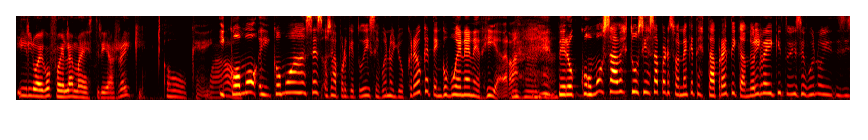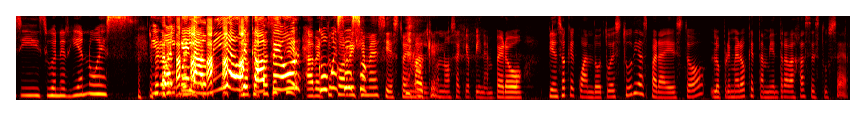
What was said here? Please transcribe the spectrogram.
Y luego fue la maestría Reiki. Ok. ¿Y, cómo, ¿Y cómo haces? O sea, porque tú dices, bueno, yo creo que tengo buena energía, ¿verdad? Pero ¿cómo sabes tú si esa persona que te está practicando el Reiki, tú dices, bueno, y si, su energía no es igual que la mía o está peor? a ver, tú corrígeme si estoy mal, no sé qué opinan, pero pienso que cuando tú estudias para esto, lo primero que también trabajas es tu ser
